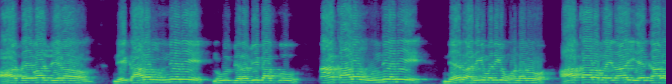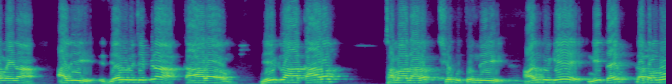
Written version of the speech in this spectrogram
ఆ దైవాధీనం. నీ కాలం ఉంది అని నువ్వు విరవీగాకు నా కాలం ఉంది అని నేను అణిగిమణిగి ఉండను. ఆ కాలమైనా ఏ కాలమైనా. అది దేవుడు చెప్పిన కాలం. నీకు ఆ కాలం సమాధానం చెబుతుంది. అందుకే నీ టైం గతంలో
